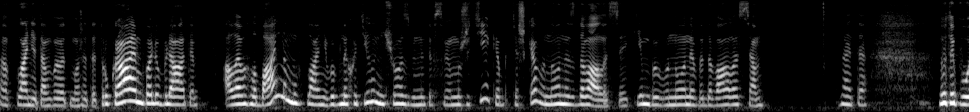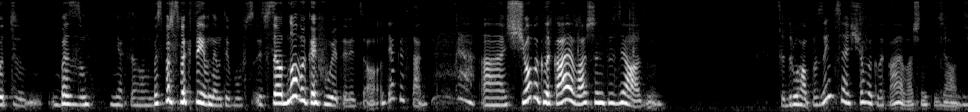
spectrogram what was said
Е, В плані там ви от можете true crime полюбляти. Але в глобальному плані ви б не хотіли нічого змінити в своєму житті, яке б тяжке воно не здавалося, яким би воно не видавалося, знаєте, ну, типу, от без, як то, безперспективним, типу, все одно ви кайфуєте від цього. От якось так. Що викликає ваш ентузіазм? Це друга позиція, що викликає ваш ентузіазм.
